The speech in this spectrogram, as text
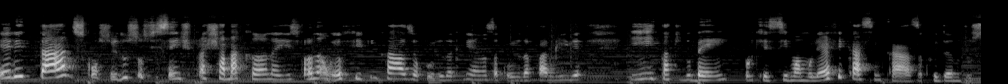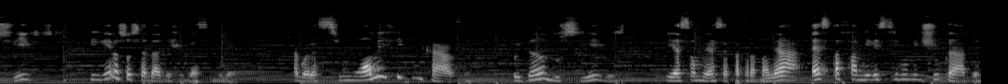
ele tá desconstruído o suficiente para achar bacana isso. Fala, não, eu fico em casa, eu cuido da criança, cuido da família e tá tudo bem, porque se uma mulher ficasse em casa cuidando dos filhos, ninguém na sociedade ia julgar essa mulher. Agora, se um homem fica em casa cuidando dos filhos e essa mulher sai para trabalhar, esta família é extremamente julgada.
